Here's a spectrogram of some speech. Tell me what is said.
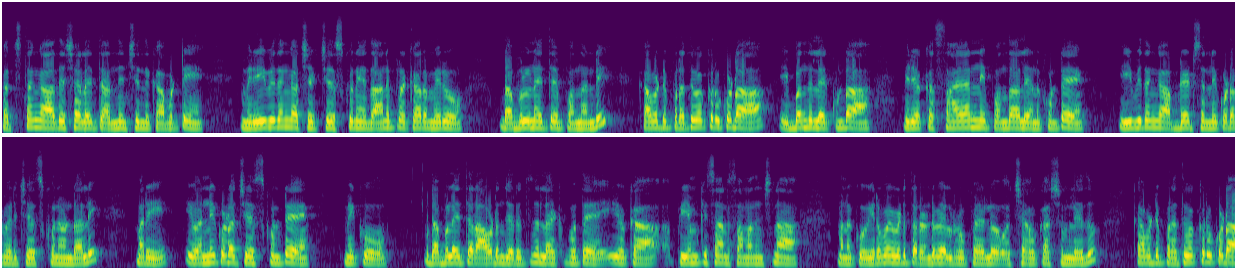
ఖచ్చితంగా ఆదేశాలు అయితే అందించింది. కాబట్టి మీరు ఈ విధంగా చెక్ చేసుకుని దాని ప్రకారం మీరు డబ్బులను అయితే పొందండి. కాబట్టి ప్రతి ఒక్కరు కూడా ఇబ్బంది లేకుండా మీరు యొక్క సాయాన్ని పొందాలి అనుకుంటే ఈ విధంగా అప్డేట్స్ అన్నీ కూడా మీరు చేసుకుని ఉండాలి. మరి ఇవన్నీ కూడా చేసుకుంటే మీకు డబ్బులు అయితే రావడం జరుగుతుంది. లేకపోతే ఈ యొక్క పిఎం కిసాన్ సంబంధించిన మనకు ఇరవై విడత రెండు వేల రూపాయలు వచ్చే అవకాశం లేదు. కాబట్టి ప్రతి ఒక్కరు కూడా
